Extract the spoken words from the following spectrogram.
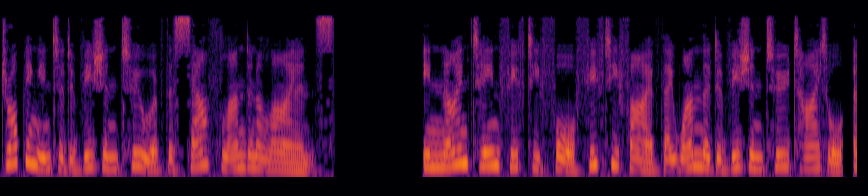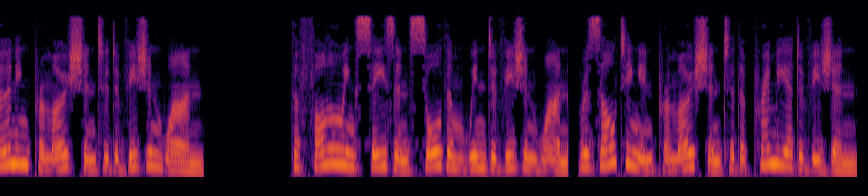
dropping into Division Two of the South London Alliance. In 1954–55 they won the Division Two title, earning promotion to Division One. The following season saw them win Division One, resulting in promotion to the Premier Division.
